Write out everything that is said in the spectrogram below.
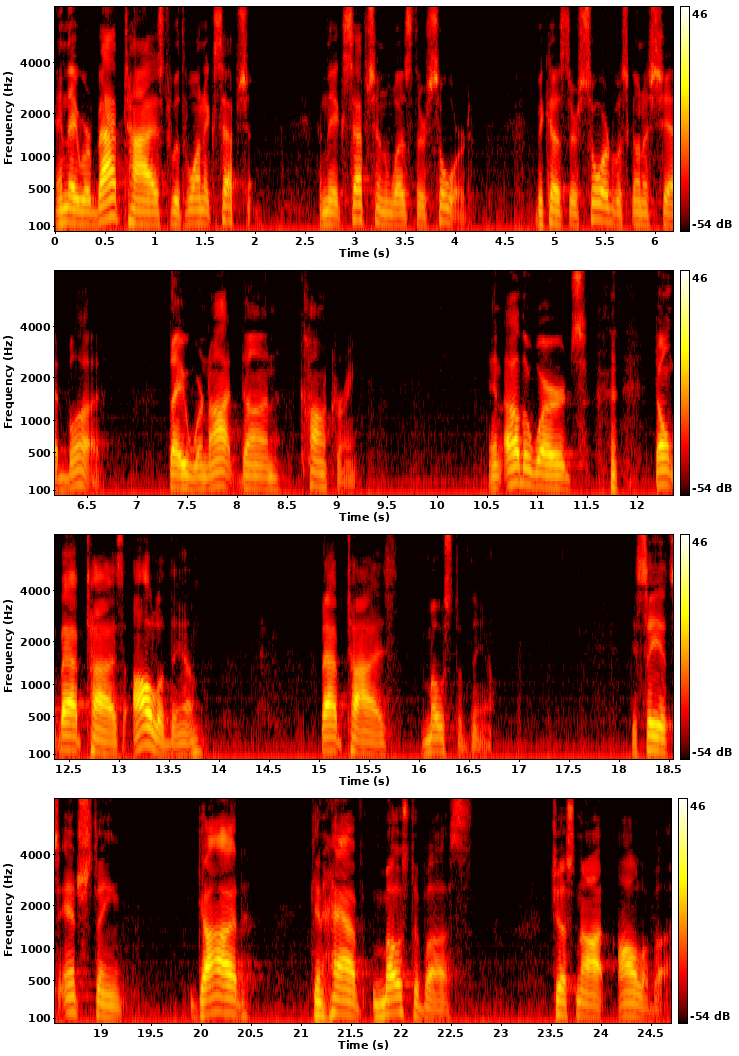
and they were baptized with one exception. And the exception was their sword, because their sword was going to shed blood. They were not done conquering. In other words, don't baptize all of them, baptize most of them. You see, it's interesting. God can have most of us, just not all of us.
